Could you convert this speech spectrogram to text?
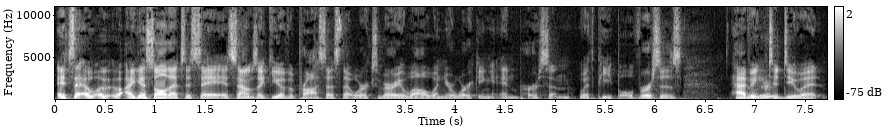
It's uh, I guess all that to say, it sounds like you have a process that works very well when you're working in person with people versus having mm-hmm. to do it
